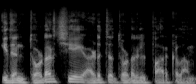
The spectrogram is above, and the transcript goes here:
இதன் தொடர்ச்சியை அடுத்த தொடரில் பார்க்கலாம்.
